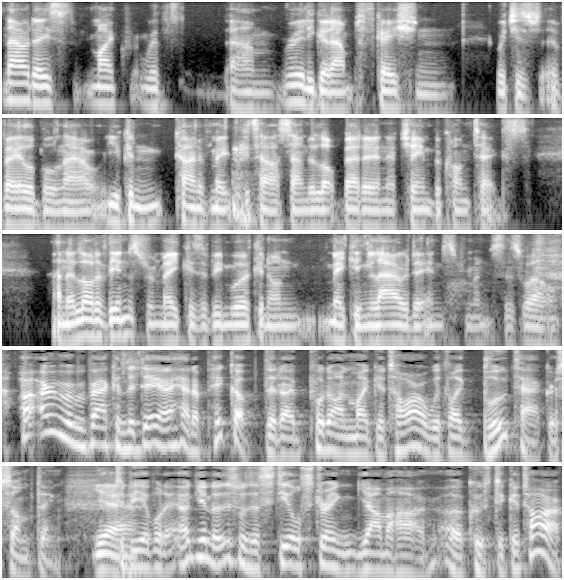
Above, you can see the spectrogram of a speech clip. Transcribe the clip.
nowadays, mic- with um, really good amplification, which is available now, you can kind of make the guitar sound a lot better in a chamber context and a lot of the instrument makers have been working on making louder instruments as well. I remember back in the day, I had a pickup that I put on my guitar with like Blu-Tack or something yeah. to be able to, uh, you know, this was a steel string Yamaha acoustic guitar.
